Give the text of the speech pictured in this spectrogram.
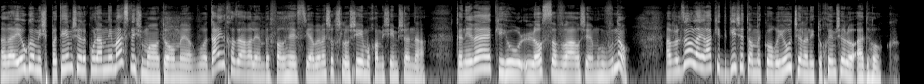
הרי היו גם משפטים שלכולם נמאס לשמוע אותו אומר, והוא עדיין חזר עליהם בפרהסיה במשך 30 או 50 שנה. כנראה כי הוא לא סבר שהם הובנו. אבל זה אולי רק הדגיש את המקוריות של הניתוחים שלו אד הוק.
